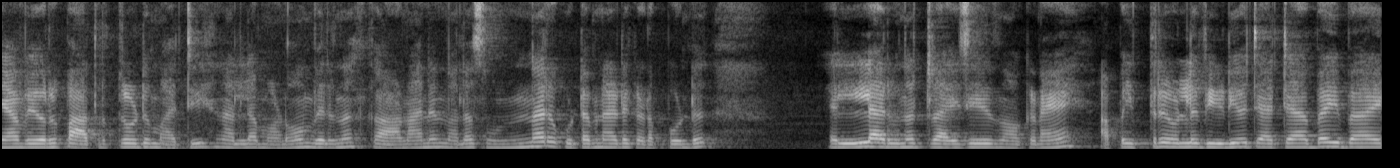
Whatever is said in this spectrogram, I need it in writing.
ഞാൻ വേറൊരു പാത്രത്തിലോട്ട് മാറ്റി നല്ല മണവും വരുന്ന കാണാനും നല്ല സുന്ദര കുട്ടമ്മനായിട്ട് കിടപ്പുണ്ട്. എല്ലാവരും ഒന്ന് ട്രൈ ചെയ്ത് നോക്കണേ. അപ്പോൾ ഇത്രയേ ഉള്ളൂ വീഡിയോ. ടാറ്റ. Bye bye.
